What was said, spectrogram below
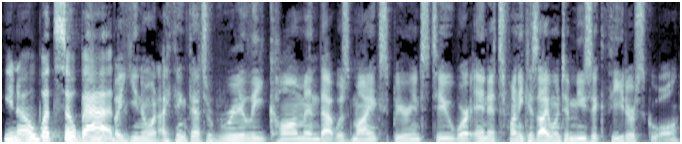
You know, what's so bad? But you know what? I think that's really common. That was my experience too. Where and it's funny because I went to music theater school,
